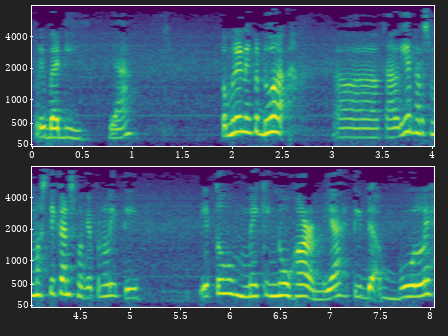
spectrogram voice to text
pribadi, ya. Kemudian yang kedua, uh, kalian harus memastikan sebagai peneliti itu making no harm ya, tidak boleh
